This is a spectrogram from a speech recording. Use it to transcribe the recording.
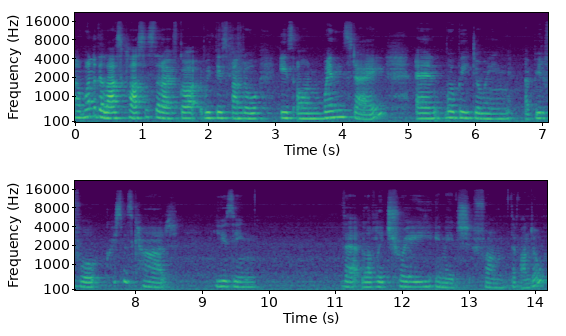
Uh, one of the last classes that I've got with this bundle is on Wednesday and we'll be doing a beautiful Christmas card using that lovely tree image from the bundle.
